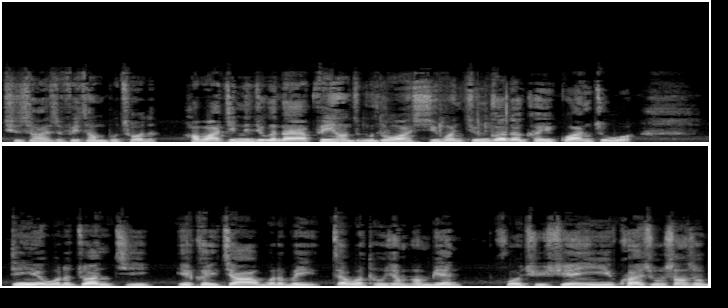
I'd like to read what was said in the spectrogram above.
其实还是非常不错的，好吧？今天就跟大家分享这么多啊！喜欢军哥的可以关注我，订阅我的专辑，也可以加我的微，在我头像旁边获取悬疑快速上手笔。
